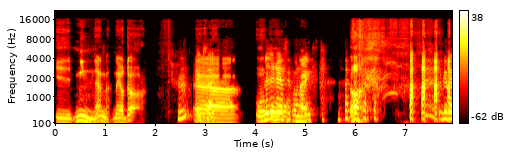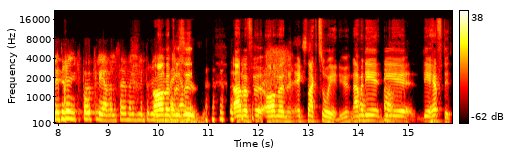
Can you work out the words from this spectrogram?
i minnen när jag dör. Mm, exakt. Eh, och, Bli resejournalist. Ja. du blir väldigt rik på upplevelser men du blir inte rik ja, på men pengar. Precis. Ja, men för, ja, men exakt så är det ju. Nej, men det, det, det är häftigt.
